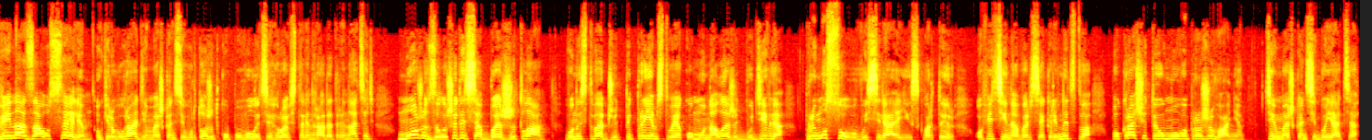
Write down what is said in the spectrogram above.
Війна за оселі. У Кіровограді мешканці гуртожитку по вулиці Героїв Сталінграда, 13, можуть залишитися без житла. Вони стверджують, підприємство, якому належить будівля, примусово висіляє їх з квартир. Офіційна версія керівництва – покращити умови проживання. Втім, мешканці бояться.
